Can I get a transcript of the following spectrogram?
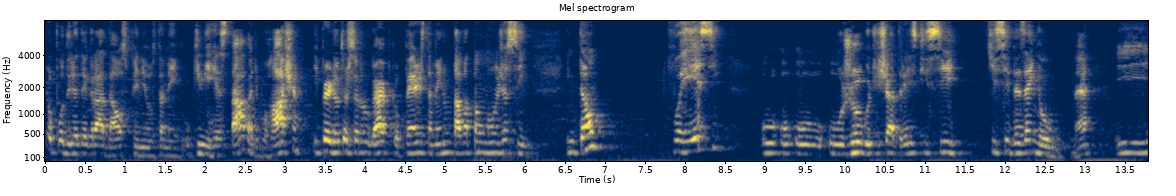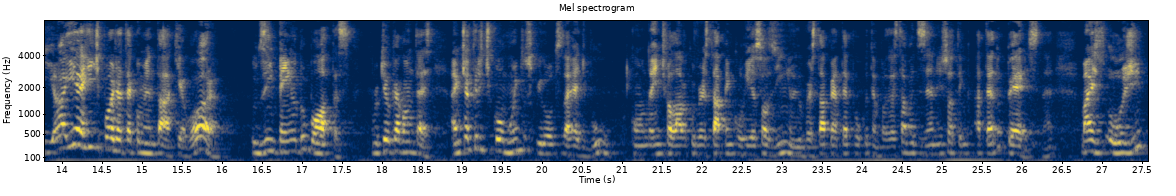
eu poderia degradar os pneus também, o que me restava de borracha, e perder o terceiro lugar, porque o Pérez também não estava tão longe assim. Então, foi esse o, o, o, jogo de xadrez que se, que se desenhou, né? E aí a gente pode até comentar aqui agora o desempenho do Bottas. Porque o que acontece? A gente já criticou muito os pilotos da Red Bull quando a gente falava que o Verstappen corria sozinho, e o Verstappen até pouco tempo atrás estava dizendo isso até do Pérez, né? Mas hoje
